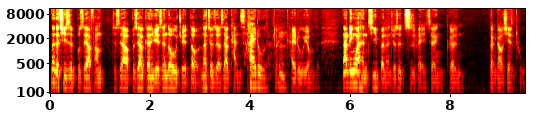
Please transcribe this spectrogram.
那个其实不是要防，就是要不是要跟野生动物决斗，那最主要是要砍草。开路的，对，嗯开路用的。那另外很基本的就是指北针跟等高线图，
